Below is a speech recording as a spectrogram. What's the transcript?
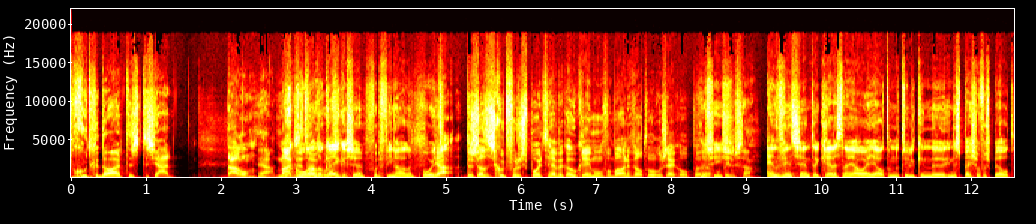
goed gedart. Dus, dus ja, Daarom. Ja. Het maakt het Record wel aantal goed. kijkers, hè? Voor de finale. Ooit. Ja, dus dat is goed voor de sport. Heb ik ook Raymond van Barneveld horen zeggen op, eh, op. Insta. En Vincent, eh, credits naar jou. Hè? Je had hem natuurlijk in de, in de special voorspeld.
